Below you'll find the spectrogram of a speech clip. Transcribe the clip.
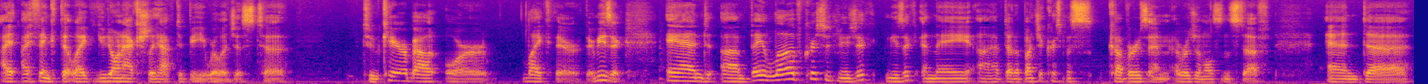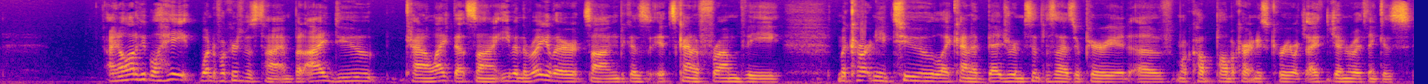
I, I think that like you don't actually have to be religious to to care about or like their their music, and um, they love Christmas music music, and they uh, have done a bunch of Christmas covers and originals and stuff. And uh, I know a lot of people hate "Wonderful Christmas Time," but I do kind of like that song, even the regular song, because it's kind of from the McCartney two like kind of bedroom synthesizer period of Paul McCartney's career, which I generally think is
